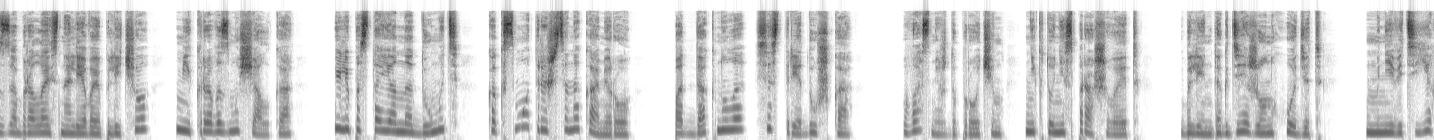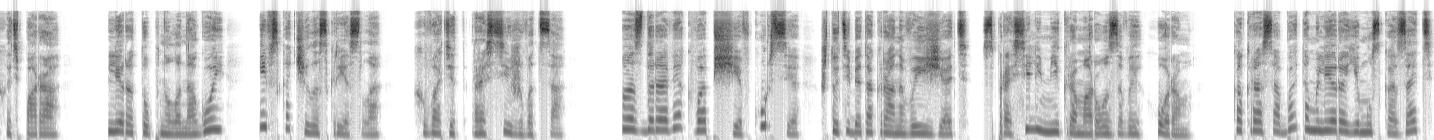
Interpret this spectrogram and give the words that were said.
забралась на левое плечо микровозмущалка. Или постоянно думать, как смотришься на камеру. Поддакнула сестре душка. Вас, между прочим, никто не спрашивает. Блин, да где же он ходит? Мне ведь ехать пора. Лера топнула ногой и вскочила с кресла. Хватит рассиживаться. «А здоровяк вообще в курсе, что тебе так рано выезжать?» спросили Микро Морозовы хором. Как раз об этом Лера ему сказать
